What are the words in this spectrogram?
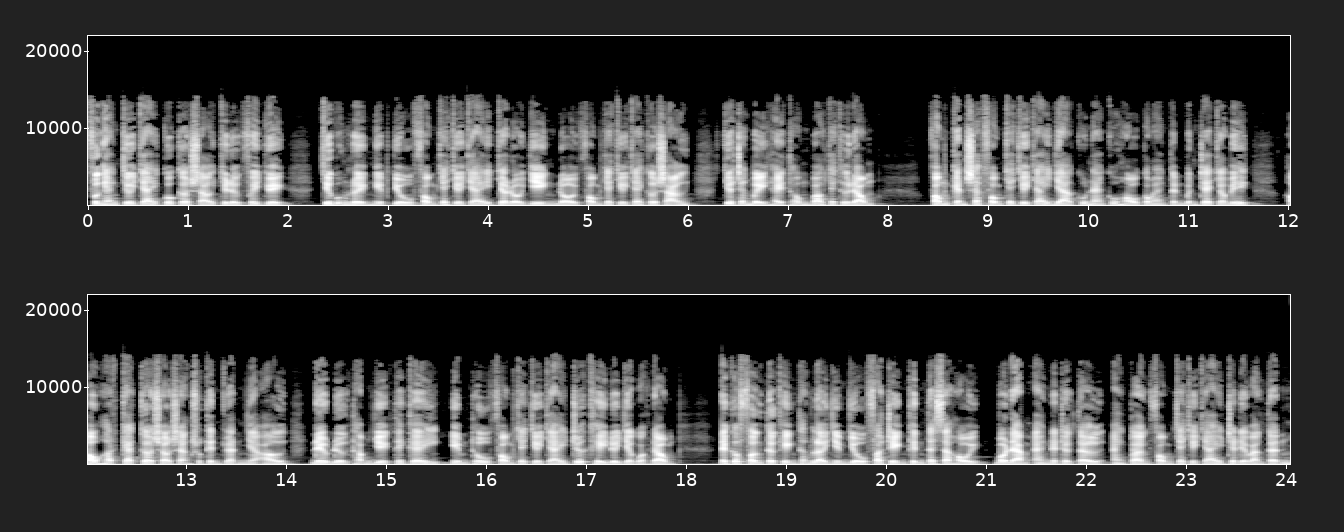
phương án chữa cháy của cơ sở chưa được phê duyệt, chưa huấn luyện nghiệp vụ phòng cháy chữa cháy cho đội viên đội phòng cháy chữa cháy cơ sở, chưa trang bị hệ thống báo cháy tự động. Phòng Cảnh sát phòng cháy chữa cháy và cứu nạn cứu hộ Công an tỉnh Bến Tre cho biết, hầu hết các cơ sở sản xuất kinh doanh nhà ở đều được thẩm duyệt thiết kế, nghiệm thu phòng cháy chữa cháy trước khi đưa vào hoạt động. Để góp phần thực hiện thắng lợi nhiệm vụ phát triển kinh tế xã hội, bảo đảm an ninh trật tự, an toàn phòng cháy chữa cháy trên địa bàn tỉnh,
